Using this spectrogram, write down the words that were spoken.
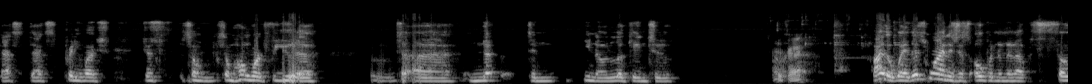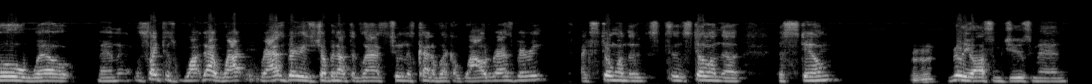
that's that's pretty much just some some homework for you to to uh, to you know look into. Okay. By the way, this wine is just opening it up so well, man. It's like this that raspberry is jumping out the glass too, and it's kind of like a wild raspberry, like still on the still, still on the the stem. Mm-hmm. Really awesome juice, man.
